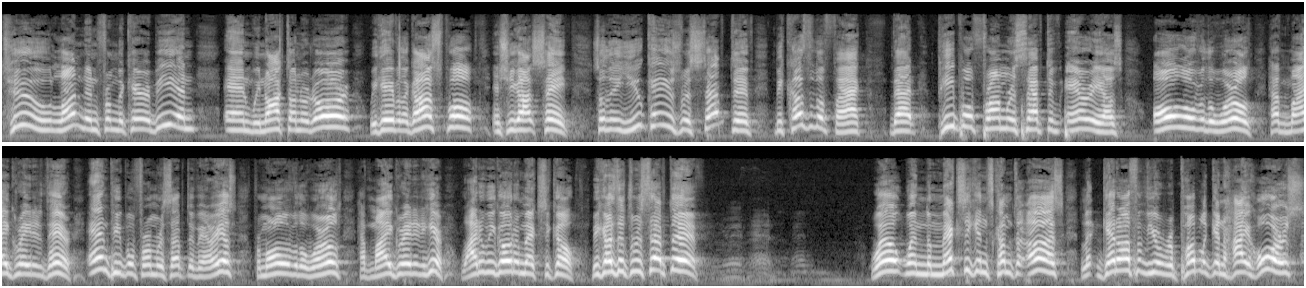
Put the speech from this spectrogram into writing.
to London from the Caribbean, and we knocked on her door, we gave her the gospel, and she got saved. So the UK is receptive because of the fact that people from receptive areas all over the world have migrated there. And people from receptive areas from all over the world have migrated here. Why do we go to Mexico? Because it's receptive. Well, when the Mexicans come to us, get off of your Republican high horse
